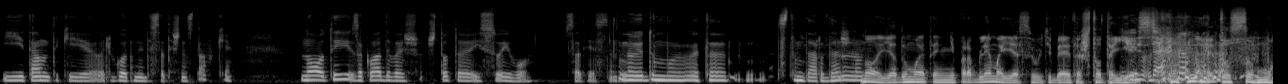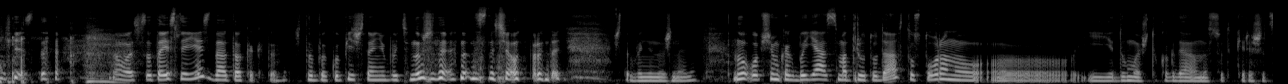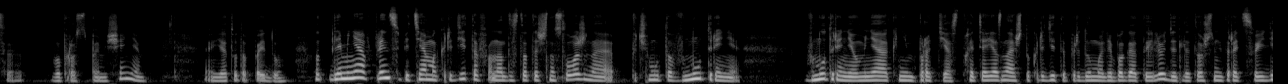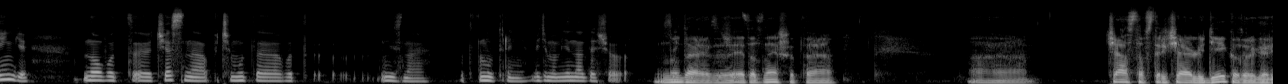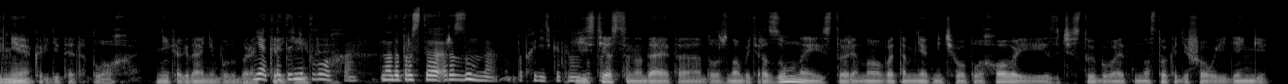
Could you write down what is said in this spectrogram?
И там такие льготные достаточно ставки. Но ты закладываешь что-то из своего соответственно. Ну, я думаю, это стандарт, да? Ну, Но я думаю, это не проблема, если у тебя это что-то есть, на эту сумму. Ну вот, что-то если есть, да, то как-то, чтобы купить что-нибудь нужное, надо сначала продать, чтобы не нужное, да. Ну, в общем, как бы я смотрю туда, в ту сторону, э, и думаю, что когда у нас все таки решится вопрос с помещением, я туда пойду. Вот для меня, в принципе, тема кредитов, она достаточно сложная, почему-то внутренне внутренне у меня к ним протест. Хотя я знаю, что кредиты придумали богатые люди для того, чтобы не тратить свои деньги. Но вот э, честно, почему-то вот э, не знаю, вот внутренне. Видимо, мне надо еще. Ну да, это, это знаешь, это э, часто встречаю людей, которые говорят, не, кредиты это плохо никогда не буду брать Нет, кредит. это неплохо. Надо просто разумно подходить к этому. Естественно, вопросу. да, это должно быть разумная история, но в этом нет ничего плохого, и зачастую бывают настолько дешевые деньги,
